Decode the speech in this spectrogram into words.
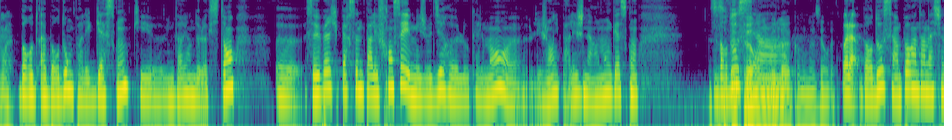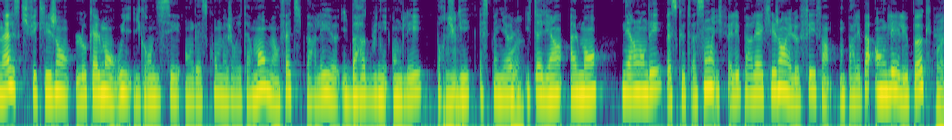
Ouais. À Bordeaux, on parlait gascon, qui est une variante de l'occitan. Ça veut pas dire que personne parlait français, mais je veux dire, localement, les gens, ils parlaient généralement gascon. Ça, Bordeaux, c'est au niveau un- de la communauté en fait. Voilà, Bordeaux, c'est un port international, ce qui fait que les gens, localement, oui, ils grandissaient en gascon majoritairement, mais en fait, ils parlaient, euh, ils baragouinaient anglais, portugais, espagnol, Ouais. italien, allemand, néerlandais, parce que de toute façon, il fallait parler avec les gens. Et le fait, enfin, on parlait pas anglais à l'époque. Ouais.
